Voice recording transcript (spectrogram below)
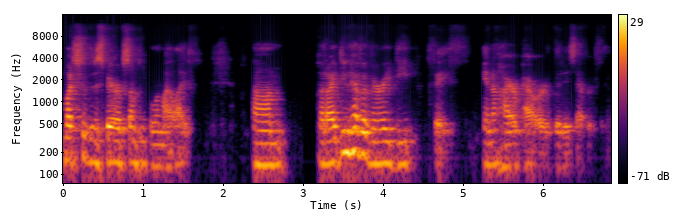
Much to the despair of some people in my life, um, but I do have a very deep faith in a higher power that is everything.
